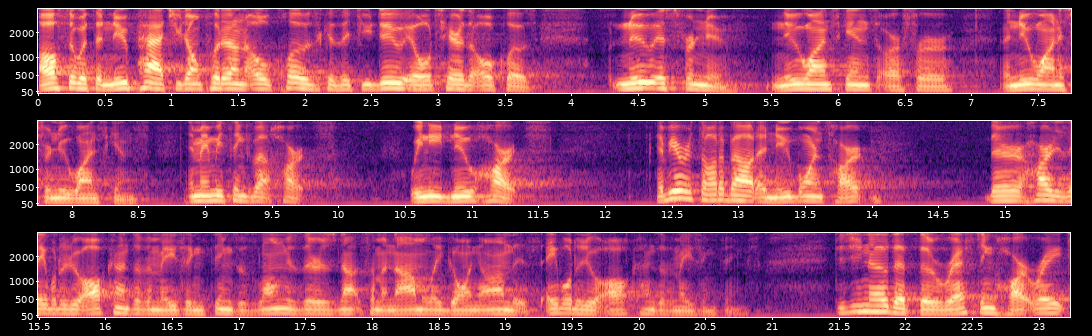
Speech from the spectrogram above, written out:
Also, with the new patch, you don't put it on old clothes because if you do, it will tear the old clothes. New is for new. New wineskins are for, a new wine is for new wineskins. It made me think about hearts. We need new hearts. Have you ever thought about a newborn's heart? Their heart is able to do all kinds of amazing things as long as there's not some anomaly going on that's able to do all kinds of amazing things. Did you know that the resting heart rate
